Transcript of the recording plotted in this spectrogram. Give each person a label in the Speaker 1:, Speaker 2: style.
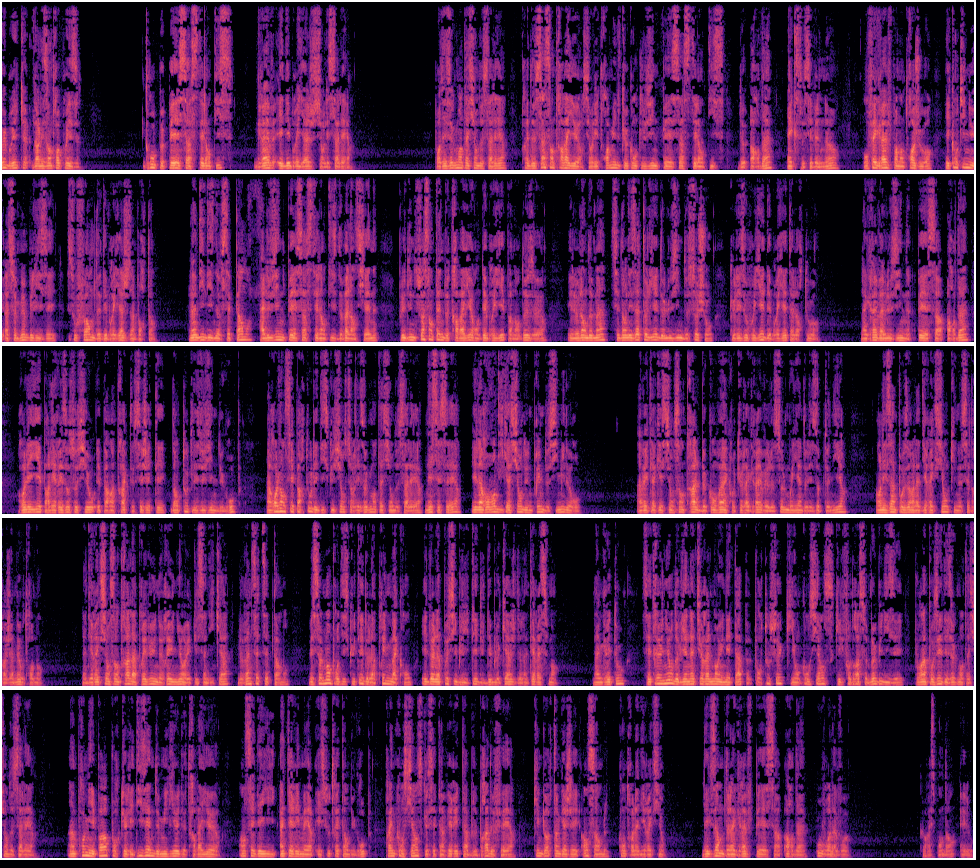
Speaker 1: Rubrique dans les entreprises. Groupe PSA Stellantis, grève et débrayage sur les salaires. Pour des augmentations de salaire, près de 500 travailleurs sur les 3000 que compte l'usine PSA Stellantis de Hordin, ex-Cével Nord, ont fait grève pendant trois jours et continuent à se mobiliser sous forme de débrayages importants. Lundi 19 septembre, à l'usine PSA Stellantis de Valenciennes, plus d'une soixantaine de travailleurs ont débrayé pendant deux heures, et le lendemain, c'est dans les ateliers de l'usine de Sochaux que les ouvriers débrayaient à leur tour. La grève à l'usine PSA Ordin, relayée par les réseaux sociaux et par un tract CGT dans toutes les usines du groupe, a relancé partout les discussions sur les augmentations de salaire nécessaires et la revendication d'une prime de 6 000 euros. Avec la question centrale de convaincre que la grève est le seul moyen de les obtenir, en les imposant à la direction qui ne cédera jamais autrement. La direction centrale a prévu une réunion avec les syndicats le 27 septembre, mais seulement pour discuter de la prime Macron et de la possibilité du déblocage de l'intéressement. Malgré tout, cette réunion devient naturellement une étape pour tous ceux qui ont conscience qu'il faudra se mobiliser pour imposer des augmentations de salaire. Un premier pas pour que les dizaines de milliers de travailleurs en CDI, intérimaires et sous-traitants du groupe prennent conscience que c'est un véritable bras de fer qu'ils doivent engager ensemble contre la direction. L'exemple de la grève PSA Ordin ouvre la voie. Correspondant Hello.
